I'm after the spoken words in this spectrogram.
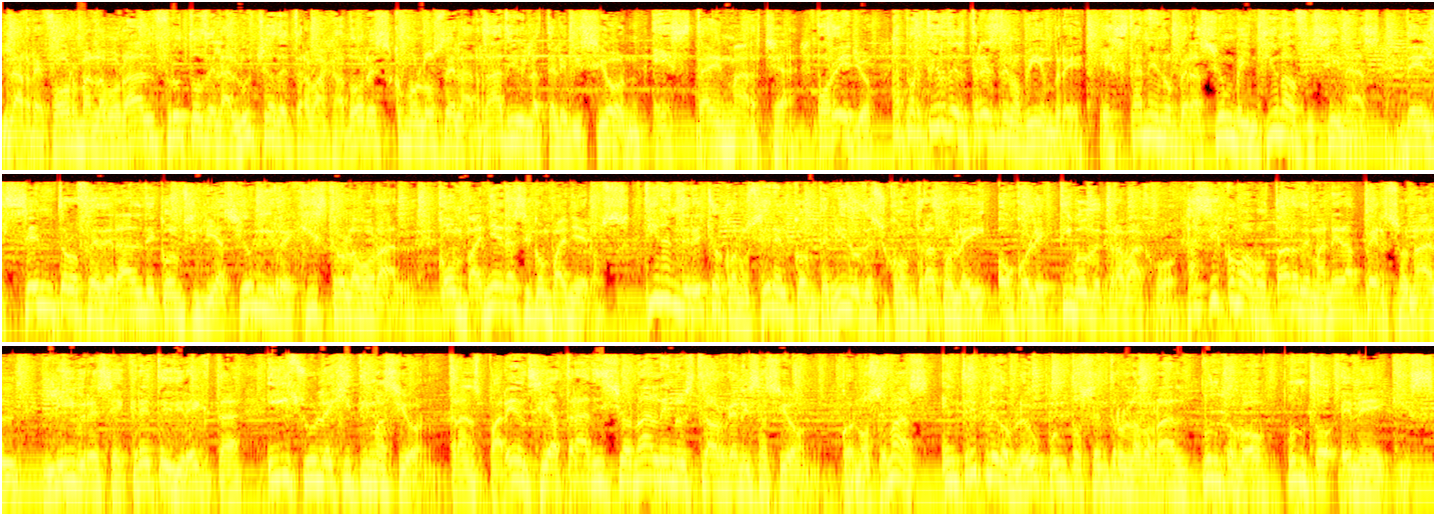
La reforma laboral, fruto de la lucha de trabajadores como los de la radio y la televisión, está en marcha. Por ello, a partir del 3 de noviembre, están en operación 21 oficinas del Centro Federal de Conciliación y Registro Laboral. Compañeras y compañeros, tienen derecho a conocer el contenido de su contrato ley o colectivo de trabajo, así como a votar de manera personal, libre, secreta y directa, y su legitimación. Transparencia tradicional en nuestra organización. Conoce más en www.centrolaboral.gov.mx.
